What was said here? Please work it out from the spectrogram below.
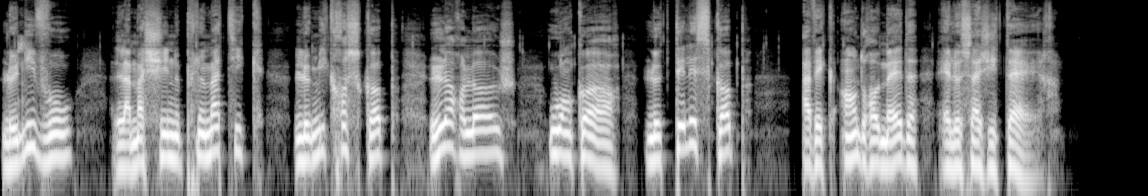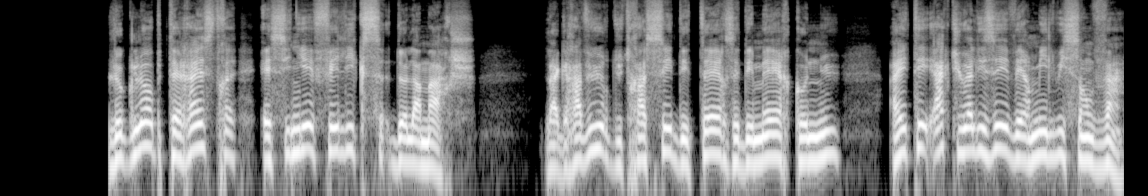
le niveau, la machine pneumatique, le microscope, l'horloge ou encore le télescope avec Andromède et le Sagittaire. Le globe terrestre est signé Félix de la Marche. La gravure du tracé des terres et des mers connues a été actualisée vers 1820.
